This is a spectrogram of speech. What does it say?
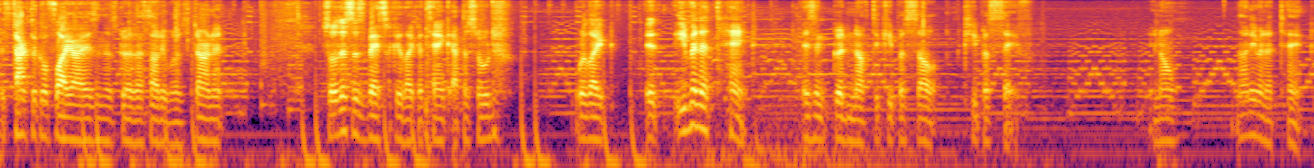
this tactical fly guy isn't as good as I thought he was. Darn it. So this is basically like a tank episode. Where like, it even a tank isn't good enough to keep us keep us safe. You know, not even a tank.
